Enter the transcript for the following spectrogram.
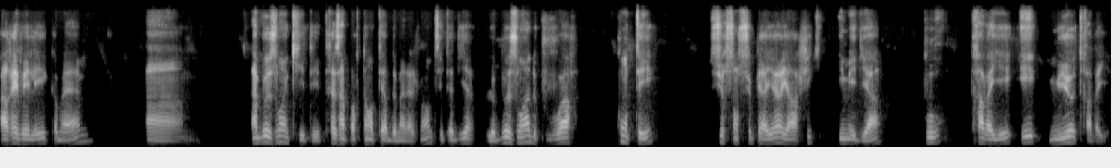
a révélé quand même un, besoin qui était très important en termes de management, c'est-à-dire le besoin de pouvoir compter sur son supérieur hiérarchique immédiat pour travailler et mieux travailler.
